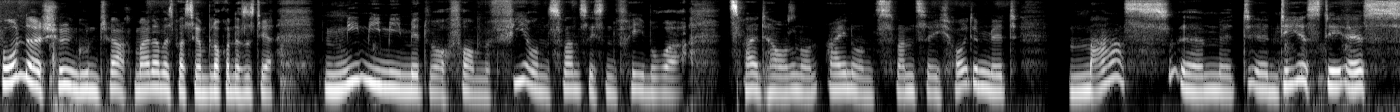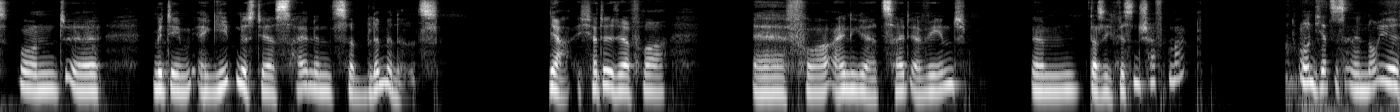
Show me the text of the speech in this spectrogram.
Wunderschönen guten Tag. Mein Name ist Bastian Bloch und das ist der Mimimi-Mittwoch vom 24. Februar 2021. Heute mit Mars, äh, mit äh, DSDS und äh, mit dem Ergebnis der Silent Subliminals. Ja, ich hatte ja vor, äh, vor einiger Zeit erwähnt, ähm, dass ich Wissenschaft mag. Und jetzt ist eine neue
